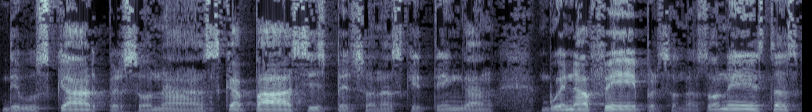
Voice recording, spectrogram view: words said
de buscar personas capaces, personas que tengan buena fe, personas honestas,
